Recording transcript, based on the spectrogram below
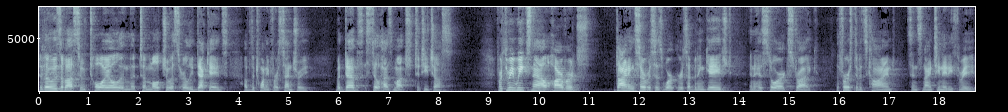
to those of us who toil in the tumultuous early decades of the 21st century, but Debs still has much to teach us. For three weeks now, Harvard's dining services workers have been engaged in a historic strike, the first of its kind since 1983.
